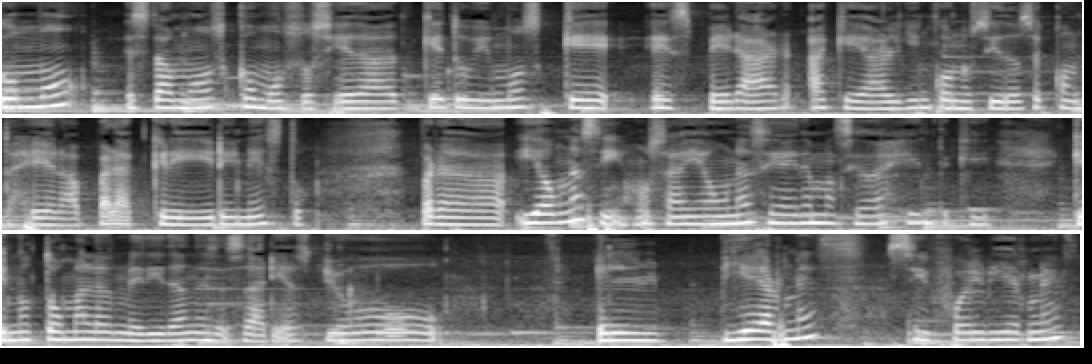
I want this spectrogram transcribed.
cómo estamos como sociedad que tuvimos que esperar a que alguien conocido se contagiara para creer en esto. Para, y aún así, o sea, y aún así hay demasiada gente que, que no toma las medidas necesarias. Yo el viernes, si fue el viernes,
